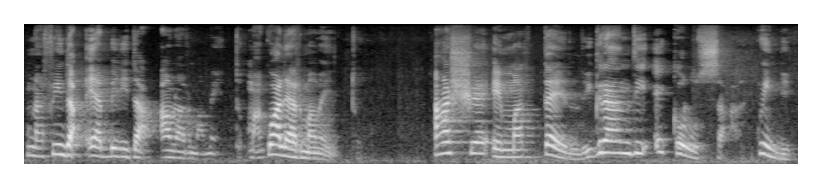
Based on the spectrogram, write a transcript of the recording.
un'affinità e abilità a un armamento, ma quale armamento? Asce e martelli grandi e colossali. Quindi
